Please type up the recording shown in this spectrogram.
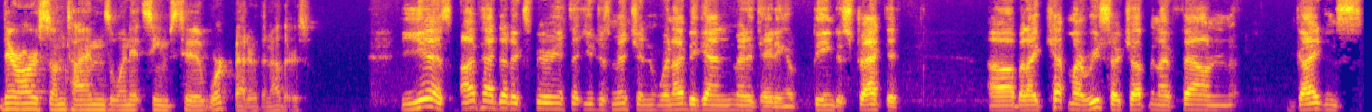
there are some times when it seems to work better than others. Yes, I've had that experience that you just mentioned when I began meditating of being distracted. Uh, but I kept my research up and I found guidance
